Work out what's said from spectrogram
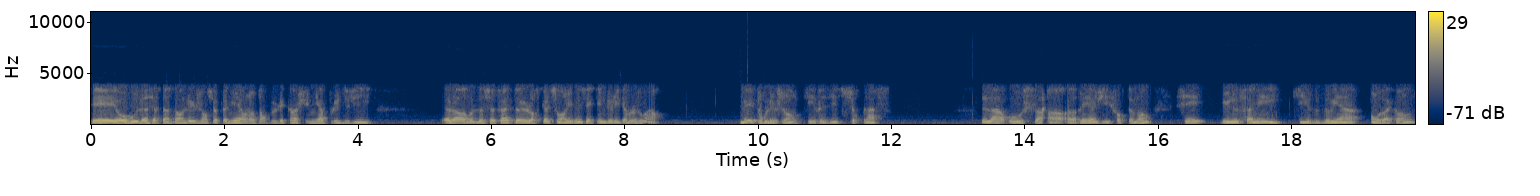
Et au bout d'un certain temps, les gens se plaignaient, on n'entend plus les coches, il n'y a plus de vie. alors, de ce fait, lorsqu'elles sont arrivées, c'était une véritable joie. Mais pour les gens qui résident sur place. Là où ça réagit fortement, c'est une famille qui vient en vacances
